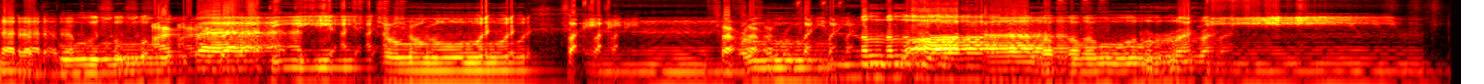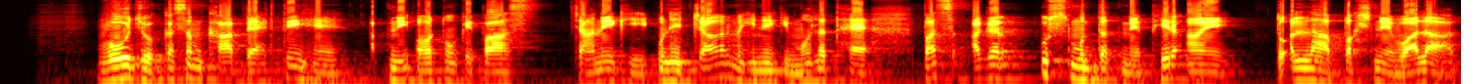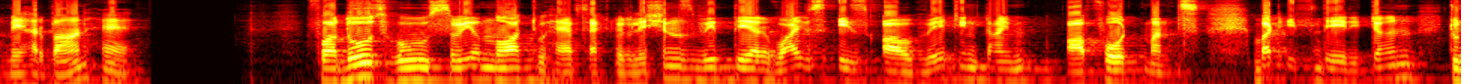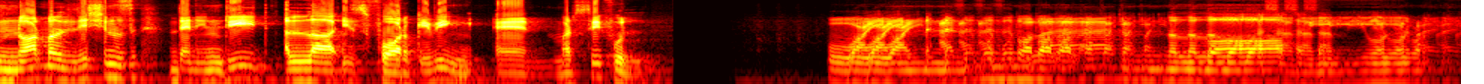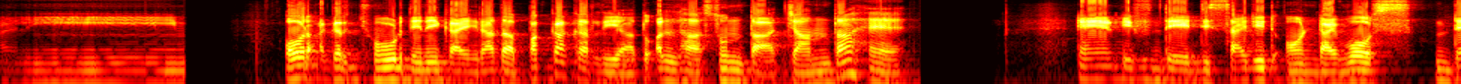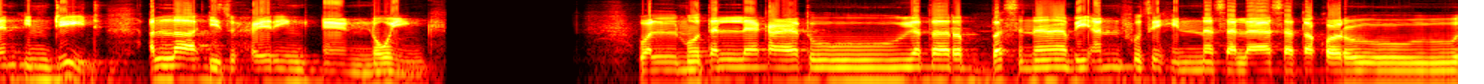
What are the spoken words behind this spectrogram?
وہ جو قسم کھا بیٹھتے ہیں اپنی عورتوں کے پاس جانے کی انہیں چار مہینے کی مہلت ہے بس اگر اس مدت میں پھر آئیں تو اللہ بخشنے والا مہربان ہے for those who swear not to have of with their But if but if they return to normal then Allah is for and merciful. اور اگر چھوڑ دینے کا ارادہ پکا کر لیا تو اللہ سنتا جانتا ہے and if they decided on divorce, then indeed Allah is hearing and knowing. وَالْمُطَلَّقَاتُ يَتَرَبَّصْنَ بِأَنفُسِهِنَّ ثَلَاثَةَ قُرُوءٍ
